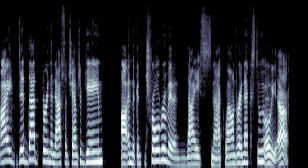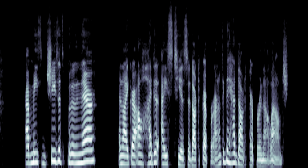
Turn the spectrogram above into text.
I did that during the national championship game uh, in the control room. They had a nice snack lounge right next to it. Oh, yeah. Have me some Cheez Its, put it in there. And I grabbed, oh, I did iced tea instead of Dr. Pepper. I don't think they had Dr. Pepper in that lounge.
